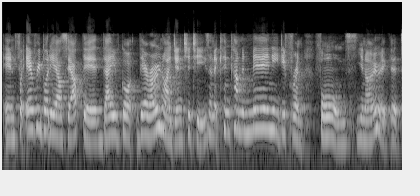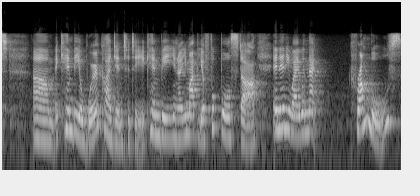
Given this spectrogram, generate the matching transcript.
And for everybody else out there, they've got their own identities and it can come in many different forms. You know, it, it um, it can be a work identity. It can be, you know, you might be a football star. And anyway, when that crumbles,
